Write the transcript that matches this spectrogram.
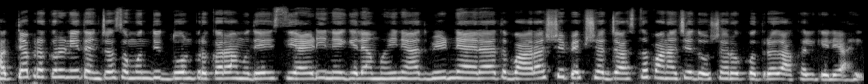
हत्या प्रकरणी त्यांच्या संबंधित दोन प्रकारामध्ये सीआयडीने गेल्या महिन्यात बीड न्यायालयात बाराशे पेक्षा जास्त पानाचे दोषारोपपत्र दाखल केले आहेत.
